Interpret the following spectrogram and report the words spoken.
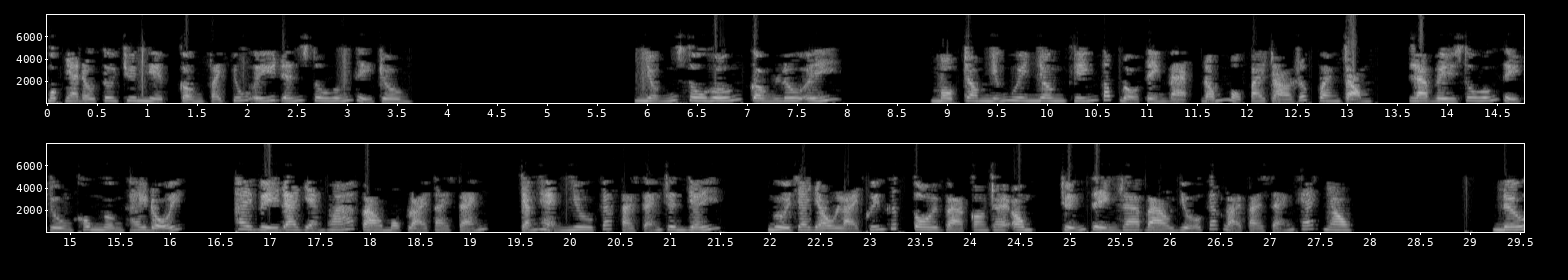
một nhà đầu tư chuyên nghiệp cần phải chú ý đến xu hướng thị trường. Những xu hướng cần lưu ý Một trong những nguyên nhân khiến tốc độ tiền bạc đóng một vai trò rất quan trọng là vì xu hướng thị trường không ngừng thay đổi. Thay vì đa dạng hóa vào một loại tài sản, chẳng hạn như các tài sản trên giấy, người cha giàu lại khuyến khích tôi và con trai ông chuyển tiền ra vào giữa các loại tài sản khác nhau. Nếu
